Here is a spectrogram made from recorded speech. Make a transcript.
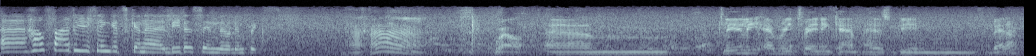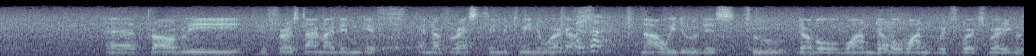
uh, how far do you think it's going to lead us in the Olympics? Aha! Well, clearly every training camp has been better. Uh, probably the first time I didn't give enough rest in between the workouts. Now we do this two double one double one, which works very good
